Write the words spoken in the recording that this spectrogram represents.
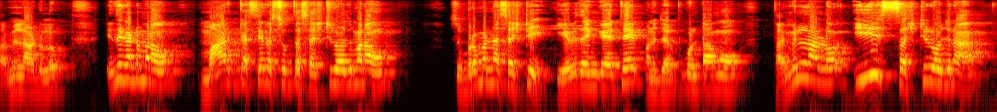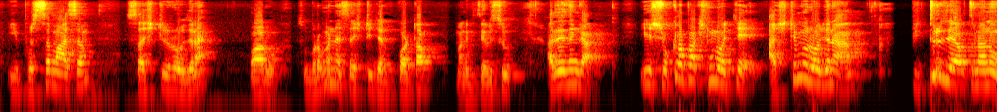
తమిళనాడులో. ఎందుకంటే మనం మార్గశిర శుద్ధ షష్ఠి రోజు మనం సుబ్రహ్మణ్య షష్ఠి ఏ విధంగా అయితే మనం జరుపుకుంటామో తమిళనాడులో ఈ షష్ఠి రోజున ఈ పుష్యమాసం షష్ఠి రోజున వారు సుబ్రహ్మణ్య షష్ఠి జరుపుకోవటం మనకు తెలుసు. అదేవిధంగా ఈ శుక్లపక్షంలో వచ్చే అష్టమి రోజున పితృదేవతలను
